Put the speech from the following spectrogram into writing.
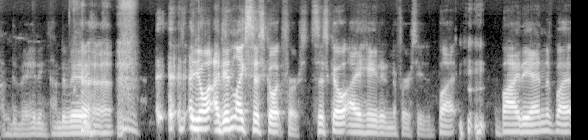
I'm debating. I'm debating. you know what? I didn't like Cisco at first. Cisco I hated in the first season, but by the end of by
